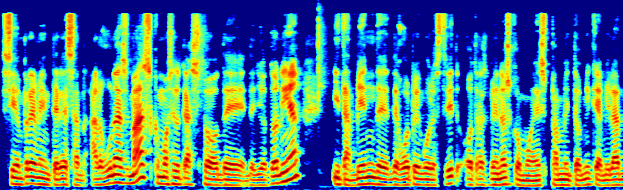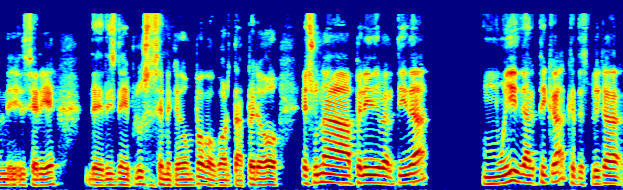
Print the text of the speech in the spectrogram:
siempre me interesan. Algunas más, como es el caso de, de Yotonia y también de, de, Golpe en Wall Street, otras menos, como es Pam y Tommy, que a mí la serie de Disney Plus se me quedó un poco corta. Pero es una peli divertida, muy didáctica, que te explica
